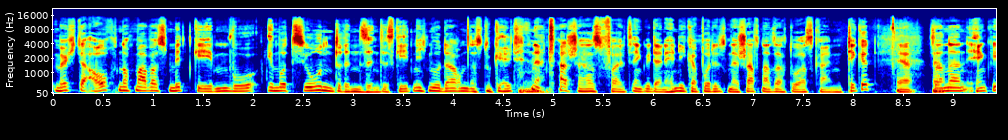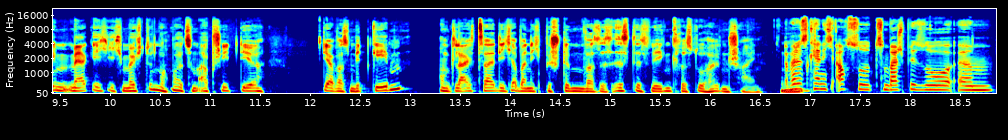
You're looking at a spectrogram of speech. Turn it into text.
möchte auch noch mal was mitgeben, wo Emotionen drin sind. Es geht nicht nur darum, dass du Geld Mhm. in der Tasche hast, falls irgendwie dein Handy kaputt ist und der Schaffner sagt, du hast kein Ticket, Ja, ja. sondern irgendwie merke ich, ich möchte noch mal zum Abschied dir ja was mitgeben und gleichzeitig aber nicht bestimmen, was es ist. Deswegen kriegst du halt einen Schein. Aber das kenne ich auch so, zum Beispiel so, ähm,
